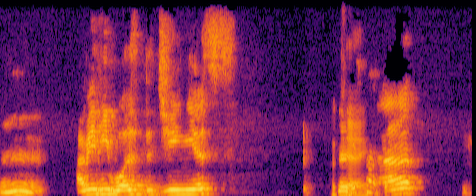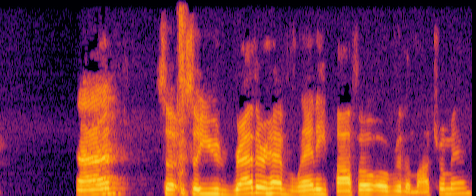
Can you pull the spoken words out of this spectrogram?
Mm. I mean, he was the genius. Okay. Uh, uh, So, so you'd rather have Lanny Poffo over the Macho Man?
